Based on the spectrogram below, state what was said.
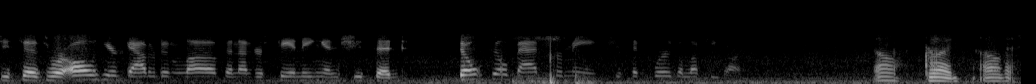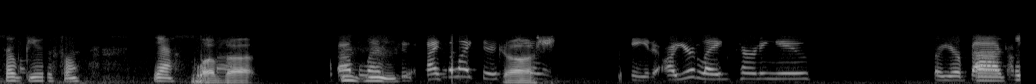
she says, We're all here gathered in love and understanding. And she said, Don't feel bad for me. She said, We're the lucky ones. Oh, good. Oh, that's so beautiful. Yes. Love that. God bless Mhm. you. I feel like there's Gosh. healing need. Are your legs hurting you? Or your back? I'm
